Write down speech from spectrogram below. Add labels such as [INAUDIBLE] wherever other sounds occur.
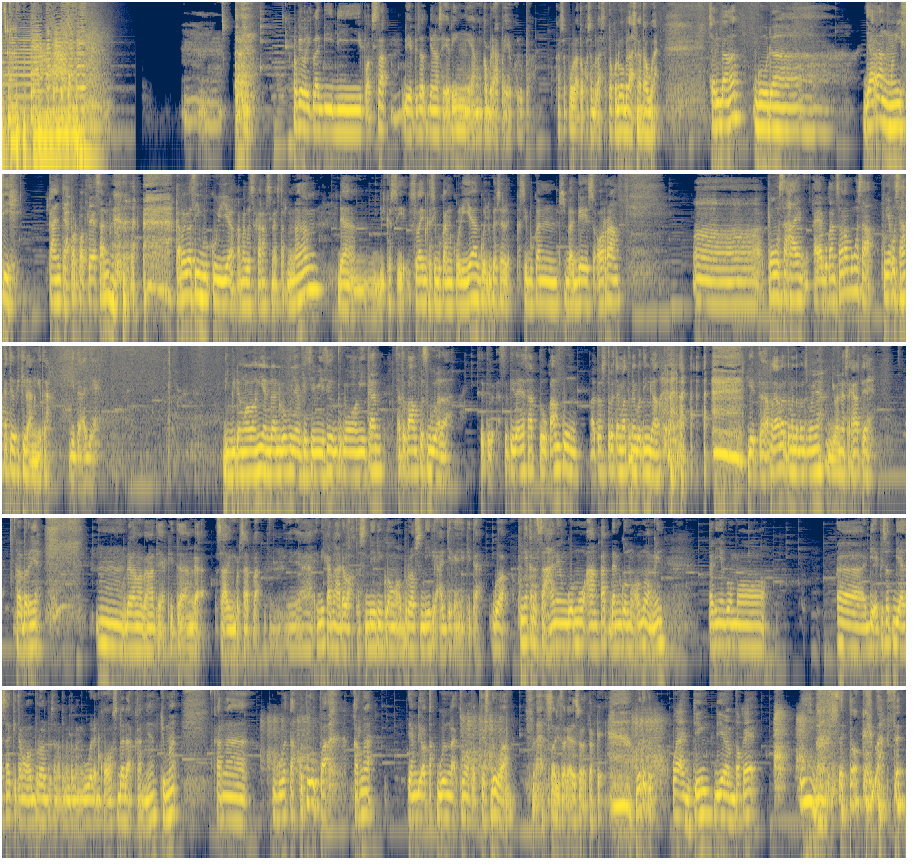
[CLEARS THROAT] Oke balik lagi di Podstruck di episode Jonas Sharing yang keberapa ya gue lupa. Ke 10 atau ke 11 atau ke 12 nggak tahu gue sorry banget gue udah jarang mengisi kancah per podcastan [LAUGHS] karena gue sibuk kuliah karena gue sekarang semester 6 dan di kesi selain kesibukan kuliah gue juga kesibukan sebagai seorang uh, pengusaha yang eh bukan seorang pengusaha punya usaha kecil-kecilan gitu. Gitu aja. Di bidang wewangian dan gue punya visi misi untuk mewangikan satu kampus gue lah. Setidaknya satu kampung atau satu kecamatan yang gue tinggal. [LAUGHS] Gitu. Apa kabar teman-teman semuanya? Gimana? Sehat ya kabarnya. Hmm, udah lama banget ya kita nggak saling bersapa. Ini ya ini karena ada waktu sendiri gue ngobrol sendiri aja kayaknya kita. Gue punya keresahan yang gue mau angkat dan gue mau omongin. Tadinya gue mau uh, di episode biasa kita ngobrol bersama teman-teman gue dan kos dadakannya. Cuma karena gue takut lupa karena yang di otak gue nggak cuma podcast doang [LAUGHS] sorry sorry ada suara toke. Gue takut wah anjing diam toke. Ih bangsat toke bangsat.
